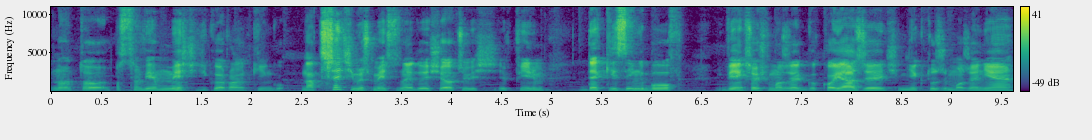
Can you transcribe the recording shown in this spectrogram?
No to postanowiłem umieścić go w rankingu. Na trzecim już miejscu znajduje się oczywiście film The Kissing Booth. Większość może go kojarzyć, niektórzy może nie.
